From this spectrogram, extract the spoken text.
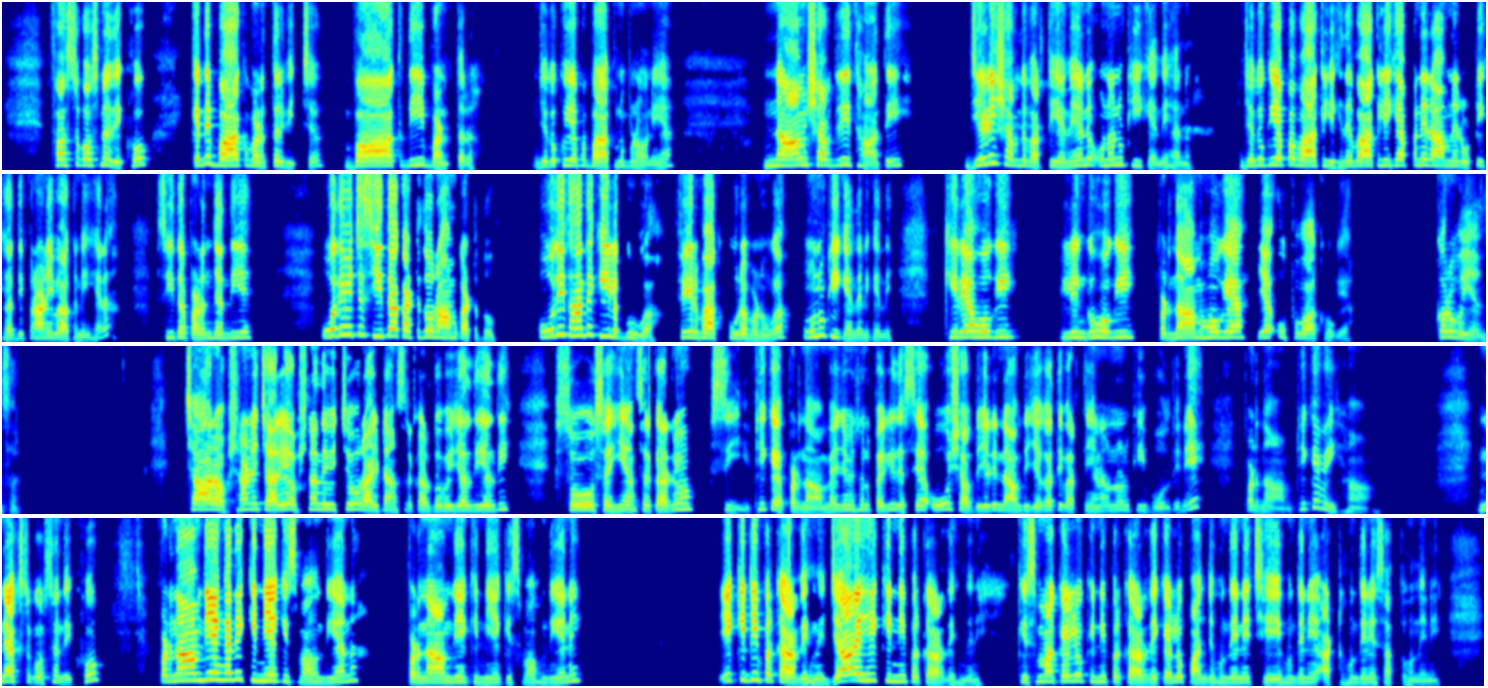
ਫਸਟ ਕੁਐਸਚਨ ਹੈ ਦੇਖੋ, ਕਹਿੰਦੇ ਬਾਕ ਬਣਤਰ ਵਿੱਚ, ਬਾਕ ਦੀ ਬਣਤਰ, ਜਦੋਂ ਕੋਈ ਆਪਾਂ ਬਾਕ ਨੂੰ ਬਣਾਉਨੇ ਆ ਨਾਮ ਸ਼ਬਦ ਦੀ ਥਾਂ ਤੇ ਜਿਹੜੇ ਸ਼ਬਦ ਵਰਤੇ ਜਾਂਦੇ ਹਨ ਉਹਨਾਂ ਨੂੰ ਕੀ ਕਹਿੰਦੇ ਹਨ? ਜਦੋਂ ਕਿ ਆਪਾਂ ਵਾਕ ਲਿਖਦੇ ਹਾਂ, ਵਾਕ ਲਿਖਿਆ ਆਪਾਂ ਨੇ ਰਾਮ ਨੇ ਰੋਟੀ ਖਾਧੀ ਪੁਰਾਣੀ ਵਾਕ ਨਹੀਂ ਹੈ ਨਾ? ਸੀਤਾ ਪੜਨ ਜਾਂਦੀ ਹੈ ਉਹਦੇ ਵਿੱਚ ਸੀਤਾ ਕੱਟ ਦੋ ਰਾਮ ਕੱਟ ਦੋ ਉਹਦੀ ਥਾਂ ਤੇ ਕੀ ਲੱਗੂਗਾ? ਫੇਰ ਵਾਕ ਪੂਰਾ ਬਣੂਗਾ। ਉਹਨੂੰ ਕੀ ਕਹਿੰਦੇ ਨੇ ਕਹਿੰਦੇ? ਕਿਰਿਆ ਹੋ ਗਈ ਲਿੰਗ ਹੋ ਗਈ ਪੜਨਾਮ ਹੋ ਗਿਆ ਜਾਂ ਉਪਵਾਕ ਹੋ ਗਿਆ। ਕਰੋ ਬਈ ਆਨਸਰ ਚਾਰ ਆਪਸ਼ਨਾਂ ਨੇ, ਚਾਰੇ ਆਪਸ਼ਨਾਂ ਦੇ ਵਿੱਚੋਂ ਰਾਈਟ ਆਨਸਰ ਕਰ ਦਿਓ ਬਈ ਜਲਦੀ ਜਲਦੀ। ਸੋ ਸਹੀ ਆਨਸਰ ਕਰ ਰਹੇ ਹੋ ਸੀ ਠੀਕ ਹੈ ਪੜਨਾਮ ਮੈਂ ਜਿਵੇਂ ਤੁਹਾਨੂੰ ਪਹਿਲੀ ਦੱਸਿਆ, ਉਹ ਸ਼ਬਦ ਜਿਹੜੇ ਨਾਮ ਦੀ ਜਗ੍ਹਾ ਤੇ ਵਰਤੇ ਜਾਣ, ਉਹਨਾਂ ਨੂੰ ਕੀ ਬੋਲਦੇ ਨੇ? ਪੜਨਾਮ ਠੀਕ ਹੈ ਬਈ, ਹਾਂ। ਨੈਕਸਟ ਕੁਐਸਚਨ ਦੇਖੋ। ਪੜਨਾਮ ਦੀਆਂ ਕਹਿੰਦੇ ਕਿੰਨੀਆਂ ਕਿਸਮਾਂ ਹੁੰਦੀਆਂ ਨੇ ਪੜਨਾਮ ਦੀਆਂ ਕਿੰਨੀਆਂ ਕਿਸਮਾਂ ਹੁੰਦੀਆਂ ਨੇ? ਇਹ ਕਿੰਨੀ ਪ੍ਰਕਾਰ ਦੇ ਹੁੰਦੇ ਜਾਂ ਇਹ ਕਿੰਨੀ ਪ੍ਰਕਾਰ ਦੇ ਹੁੰਦੇ ਨੇ? ਕਿਸਮਾਂ ਕਹਿ ਲਓ, ਕਿੰਨੀ ਪ੍ਰਕਾਰ ਦੇ ਕਹਿ ਲਓ 5 ਹੁੰਦੇ ਨੇ 6 ਹੁੰਦੇ ਨੇ 8 ਹੁੰਦੇ ਨੇ 7 ਹੁੰਦੇ ਨੇ।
